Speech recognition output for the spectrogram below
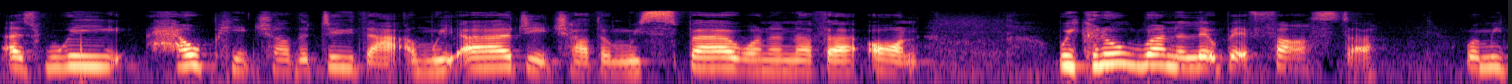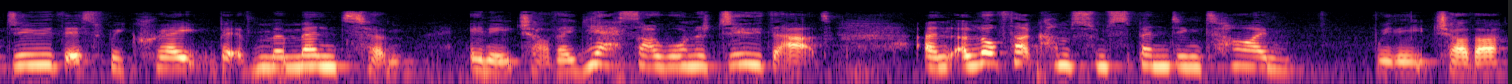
as we help each other do that and we urge each other and we spur one another on, we can all run a little bit faster. When we do this, we create a bit of momentum in each other. Yes, I want to do that. And a lot of that comes from spending time with each other.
